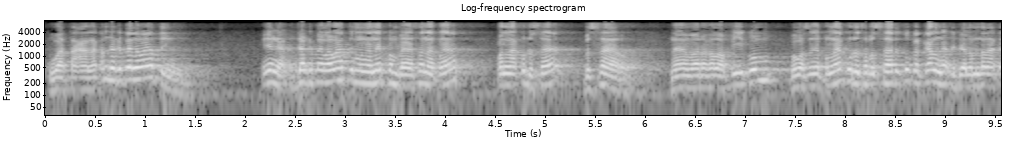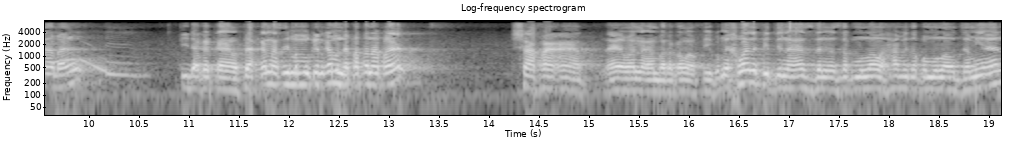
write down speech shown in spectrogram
wa taala. Kan sudah kita lewati. Iya enggak? Sudah kita lewati mengenai pembahasan apa? Pelaku dosa besar. Nah, barakallahu fikum, bahwasanya pelaku dosa besar itu kekal enggak di dalam neraka, Bang? Tidak kekal. Bahkan masih memungkinkan mendapatkan apa? Syafaat. Ayo wa barakallahu fikum. Ikhwan fi din azza wa jazakumullah wa hafizakumullah jami'an.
